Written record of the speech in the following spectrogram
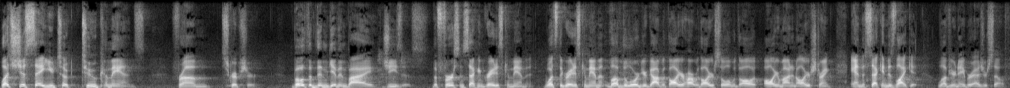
Let's just say you took two commands from Scripture, both of them given by Jesus the first and second greatest commandment. What's the greatest commandment? Love the Lord your God with all your heart, with all your soul, and with all, all your mind and all your strength. And the second is like it love your neighbor as yourself.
